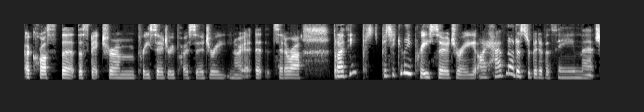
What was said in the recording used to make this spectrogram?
across the the spectrum pre-surgery post-surgery you know etc but i think particularly pre-surgery i have noticed a bit of a theme that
